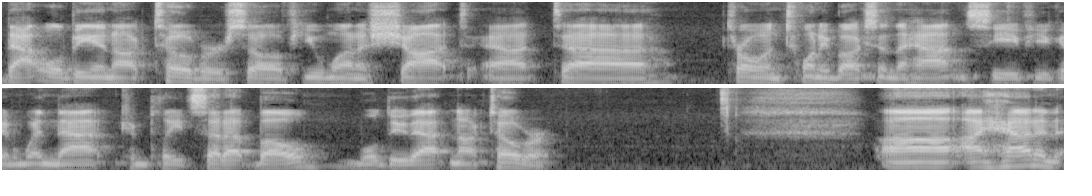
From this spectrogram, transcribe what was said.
that will be in october. So if you want a shot at uh, throwing 20 bucks in the hat and see if you can win that complete setup bow we'll do that in october. Uh, i had an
